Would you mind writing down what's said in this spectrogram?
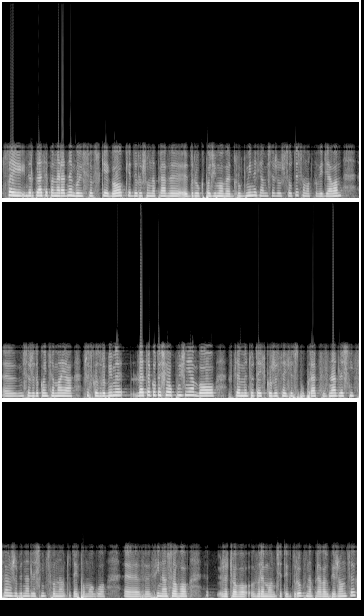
Tutaj interpelacja pana radnego Lisowskiego, kiedy ruszą naprawy dróg pozimowe dróg gminnych. Ja myślę, że już sołtysom odpowiedziałam. E, Myślę, że do końca maja wszystko zrobimy. Dlatego to się opóźnia, bo chcemy tutaj skorzystać ze współpracy z nadleśnictwem, żeby nadleśnictwo nam tutaj pomogło e, finansowo, rzeczowo w remoncie tych dróg, w naprawach bieżących.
